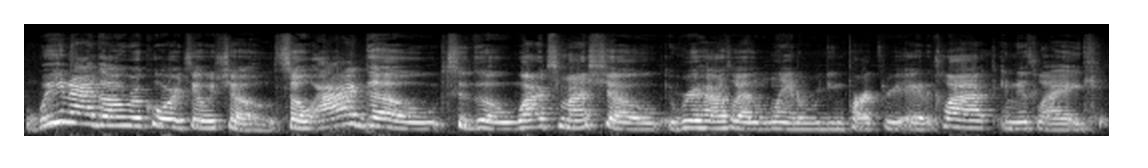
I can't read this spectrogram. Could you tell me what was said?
we not going to record your show. So I go to go watch my show, Real Housewives of Atlanta, reading part 3, 8 o'clock. And it's like,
